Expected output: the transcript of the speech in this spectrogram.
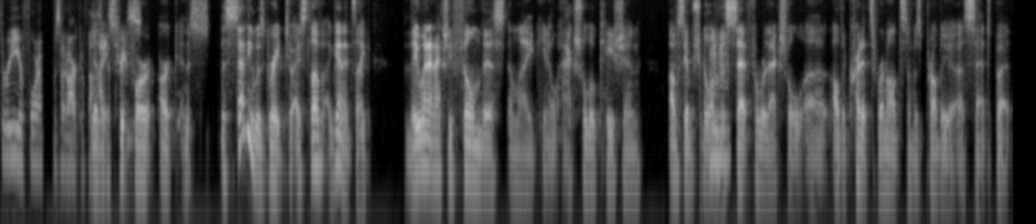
three or four episode arc of the yeah, like a three four arc and the setting was great too i just love again it's like they went and actually filmed this and like you know actual location obviously i'm sure a lot mm-hmm. of the set for where the actual uh all the credits were and all that stuff was probably a set but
